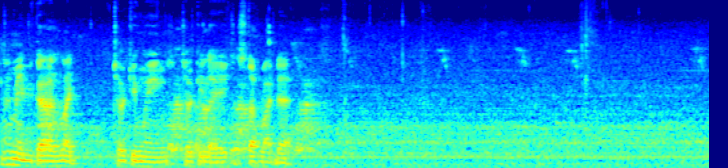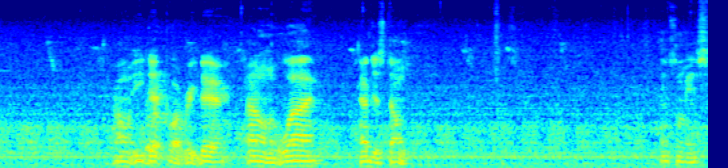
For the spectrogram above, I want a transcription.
How mean, you guys like turkey wings, turkey legs, and stuff like that? I don't eat that part right there. I don't know why. I just don't. That's, I mean, it's,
